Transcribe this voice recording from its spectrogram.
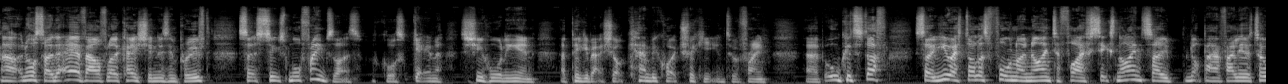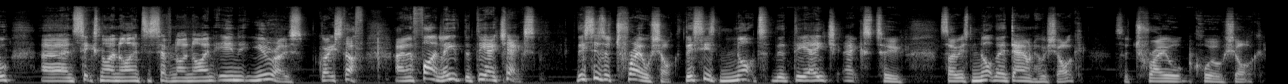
Uh, and also the air valve location is improved so it suits more frame size. Of course, getting a shoehorning in a piggyback shock can be quite tricky into a frame, uh, but all good stuff. So US dollars 499 to 569, so not bad value at all, and 699 to 799 in euros. Great stuff. And then finally, the DHX. This is a trail shock. This is not the DHX2, so it's not their downhill shock. It's a trail coil shock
